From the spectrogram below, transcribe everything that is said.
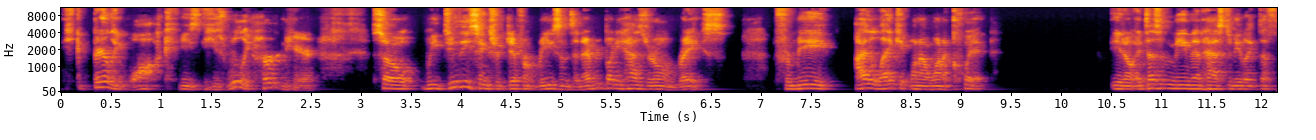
he could barely walk. He's he's really hurting here. So we do these things for different reasons, and everybody has their own race. For me, I like it when I want to quit. You know, it doesn't mean that has to be like the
